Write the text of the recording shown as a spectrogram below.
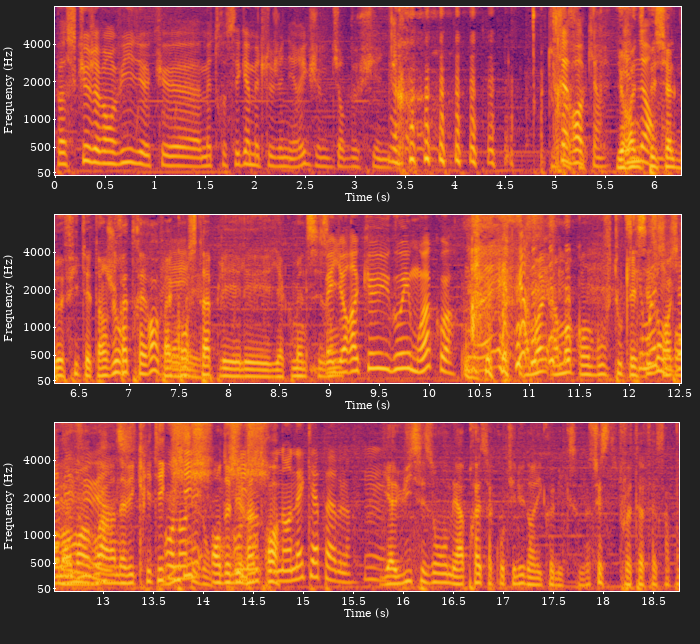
parce que j'avais envie que Maître Sega mette le générique, je vais me dire Buffy très rock. Hein. Il y aura une spéciale Buffy peut-être un jour. Très très rock. Enfin, qu'on se tape les, Il y a combien de saisons bah, Il y aura que Hugo et moi, quoi. à moins, qu'on bouffe toutes les saisons, on va vraiment avoir hein. un avis critique en, 2023. On en est capable. Il y a 8 saisons, mais après ça continue dans les comics. C'est tout à fait sympa.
